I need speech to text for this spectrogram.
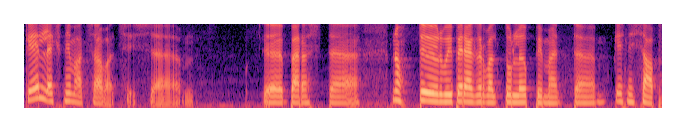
kelleks nemad saavad siis äh, äh, pärast noh, tööl või pere kõrvalt tulla õppima, et kes neist saab?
